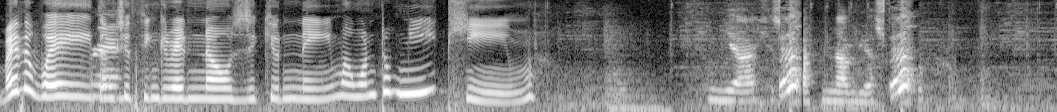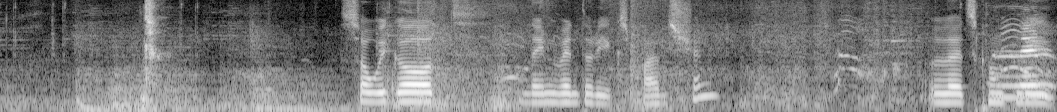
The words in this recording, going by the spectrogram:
By the way, don't Eh. you think Red Nose is a cute name? I want to meet him. Yeah, he's fucking as. So we got the inventory expansion. Let's complete.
